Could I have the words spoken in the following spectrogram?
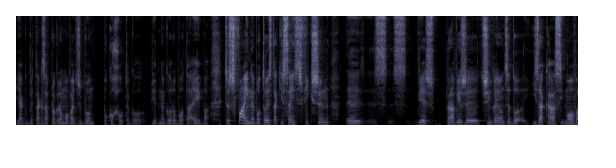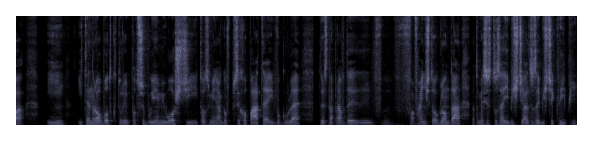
jakby tak zaprogramować, żeby on pokochał tego biednego robota Abe'a. To jest fajne, bo to jest takie science fiction, yy, wiesz, prawie że sięgające do Izaka Asimowa i i ten robot, który potrzebuje miłości i to zmienia go w psychopatę i w ogóle, to jest naprawdę y, fajnie się to ogląda, natomiast jest to zajebiście, ale to zajebiście creepy.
